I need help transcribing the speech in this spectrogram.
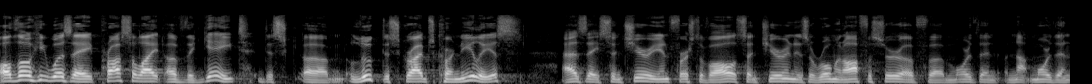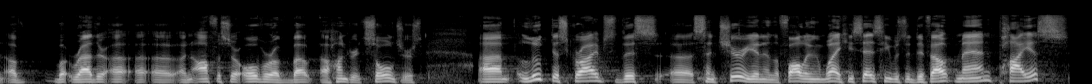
Although he was a proselyte of the gate, um, Luke describes Cornelius as a centurion, first of all. A centurion is a Roman officer of uh, more than, not more than, of, but rather a, a, an officer over about 100 soldiers. Um, Luke describes this uh, centurion in the following way. He says he was a devout man, pious.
